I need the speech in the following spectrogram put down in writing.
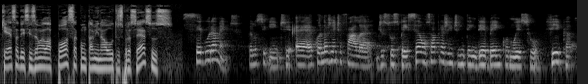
que essa decisão ela possa contaminar outros processos? Seguramente. Pelo seguinte, é, quando a gente fala de suspeição, só para a gente entender bem como isso fica,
